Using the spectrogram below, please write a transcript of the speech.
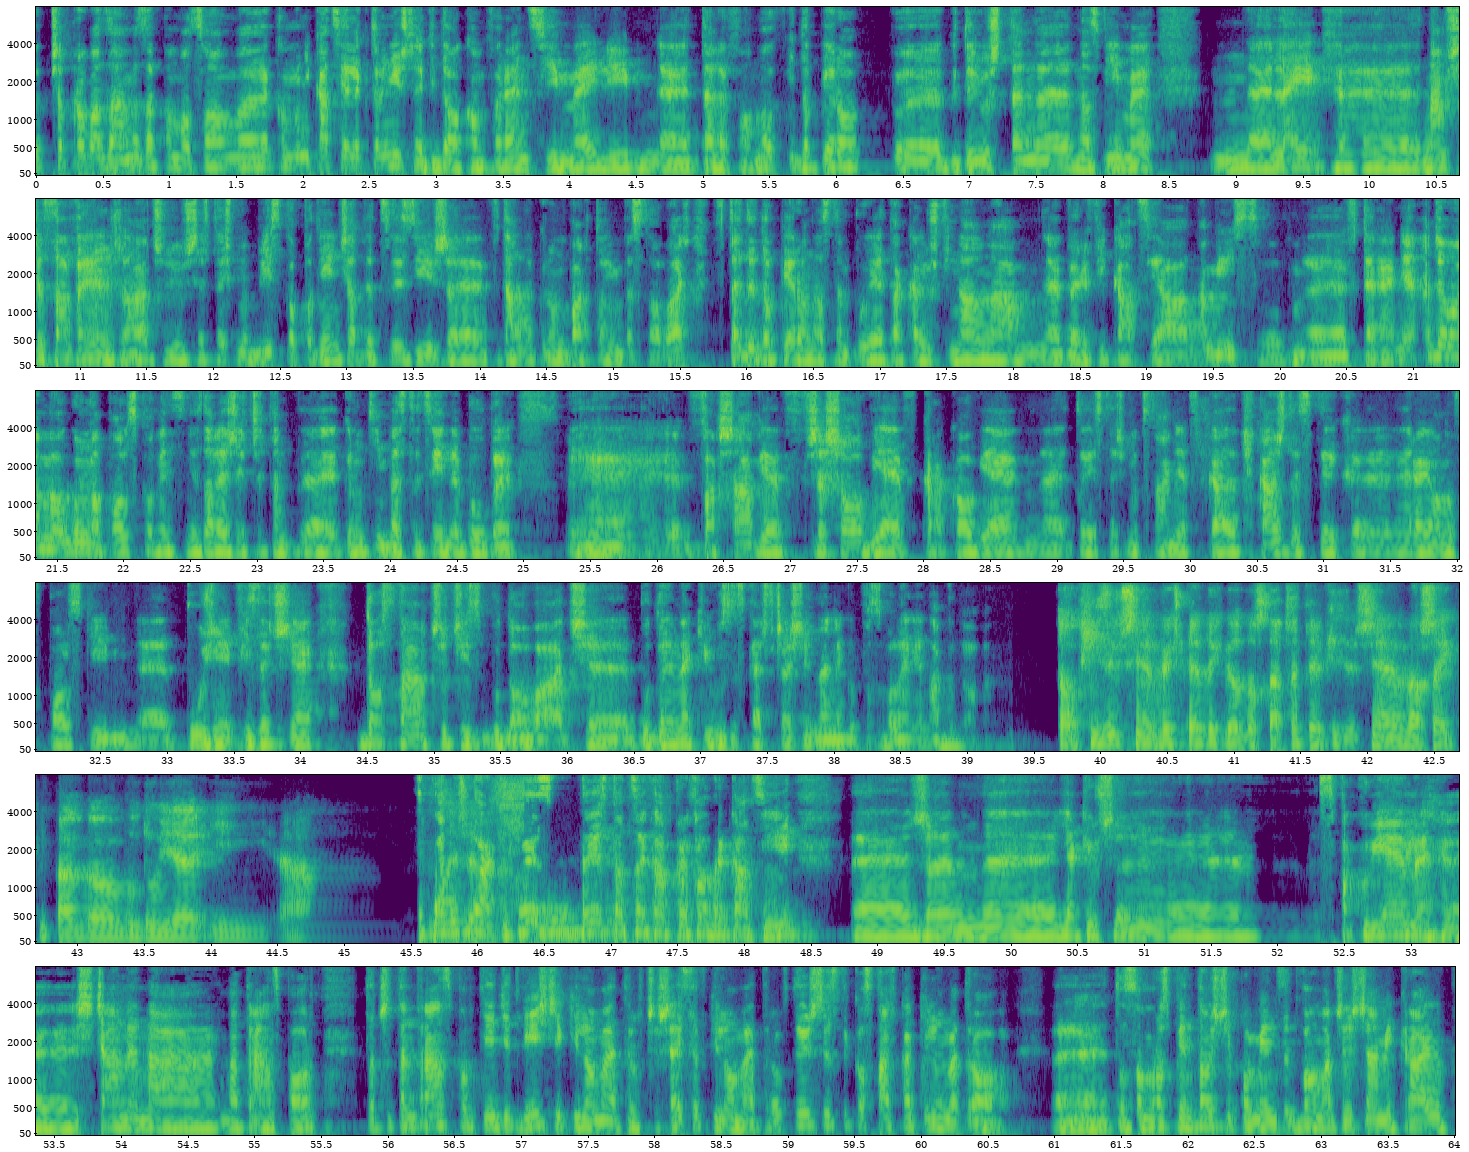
przeprowadzamy za pomocą komunikacji elektronicznej, wideokonferencji, maili, telefonów i dopiero gdy już ten, nazwijmy, lejek e, nam się zawęża, czyli już jesteśmy blisko podjęcia decyzji, że w dany grunt warto inwestować, wtedy dopiero następuje taka już finalna mm, weryfikacja na miejscu mm, w terenie, a działamy ogólnopolsko, więc nie zależy, czy ten e, grunt inwestycyjny byłby e, w Warszawie, w Rzeszowie, w Krakowie, to jesteśmy w stanie w każdy z tych rejonów Polski później fizycznie dostarczyć i zbudować budynek i uzyskać wcześniej na niego pozwolenie na budowę. To fizycznie wy wtedy go dostarczacie, fizycznie wasza ekipa go buduje i. Dokładnie tak, to jest, to jest ta cecha prefabrykacji, e, że e, jak już e, spakujemy ściany na, na transport, to czy ten transport jedzie 200 km czy 600 km, to już jest tylko stawka kilometrowa. E, to są rozpiętości pomiędzy dwoma częściami kraju,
